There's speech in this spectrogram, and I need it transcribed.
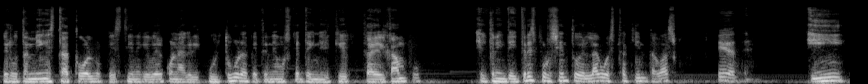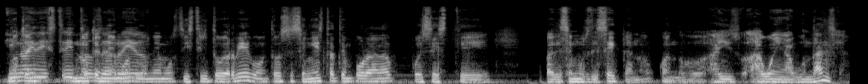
pero también está todo lo que tiene que ver con la agricultura, que tenemos que tecnificar el campo. El 33% del agua está aquí en Tabasco. Fíjate. Y, no, hay distritos no tenemos, de riego. tenemos distrito de riego. Entonces, en esta temporada, pues, este, padecemos de seca, ¿no? Cuando hay agua en abundancia.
